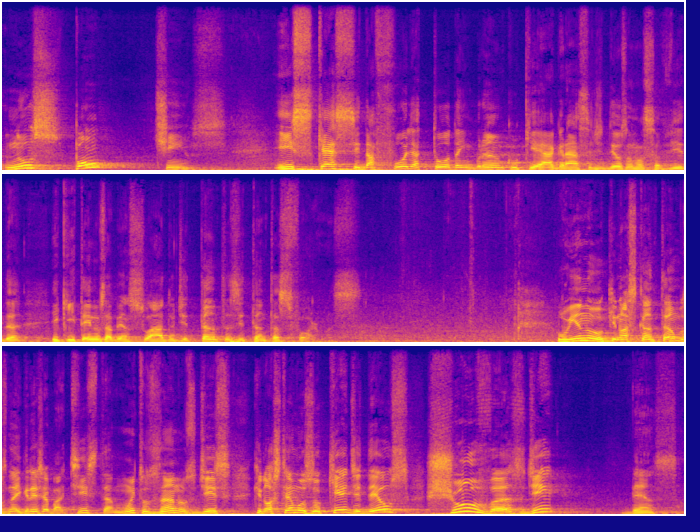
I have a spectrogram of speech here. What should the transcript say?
Nos pontinhos. E esquece da folha toda em branco, que é a graça de Deus na nossa vida e que tem nos abençoado de tantas e tantas formas. O hino que nós cantamos na Igreja Batista há muitos anos diz que nós temos o que de Deus? Chuvas de bênçãos.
